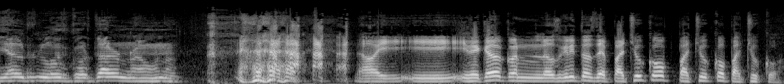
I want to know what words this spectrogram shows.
ya los cortaron a uno. No, y, y- y me quedo con los gritos de Pachuco, Pachuco, Pachuco.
